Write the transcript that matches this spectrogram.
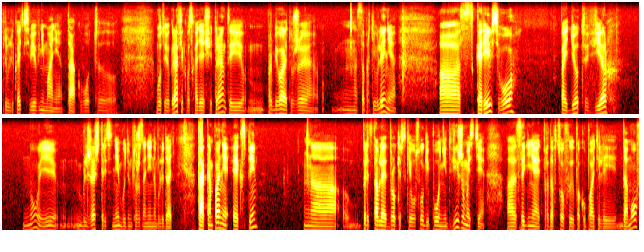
привлекать к себе внимание. Так, вот, э, вот ее график, восходящий тренд, и пробивает уже сопротивление, а, скорее всего, пойдет вверх. Ну и в ближайшие 30 дней будем тоже за ней наблюдать. Так, компания XP а, представляет брокерские услуги по недвижимости, а, соединяет продавцов и покупателей домов.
